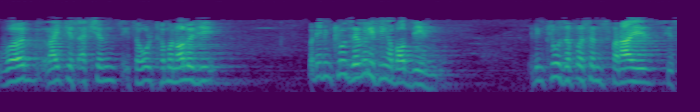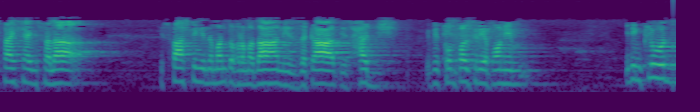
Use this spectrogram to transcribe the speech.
word, righteous actions. It's a whole terminology. But it includes everything about deen. It includes a person's farais, his five times salah, his fasting in the month of Ramadan, his zakat, his hajj, if it's compulsory upon him. It includes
